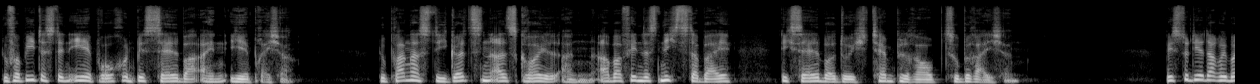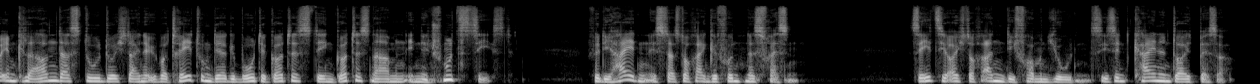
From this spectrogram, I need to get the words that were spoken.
Du verbietest den Ehebruch und bist selber ein Ehebrecher. Du prangerst die Götzen als Gräuel an, aber findest nichts dabei, dich selber durch Tempelraub zu bereichern. Bist du dir darüber im Klaren, dass du durch deine Übertretung der Gebote Gottes den Gottesnamen in den Schmutz ziehst? Für die Heiden ist das doch ein gefundenes Fressen. Seht sie euch doch an, die frommen Juden, sie sind keinen Deut besser.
